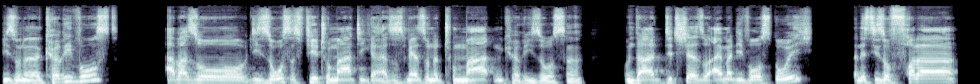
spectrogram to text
wie so eine Currywurst, aber so, die Soße ist viel tomatiger, also es ist mehr so eine Tomaten-Currysoße. Und da ditcht er so einmal die Wurst durch, dann ist die so voller,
